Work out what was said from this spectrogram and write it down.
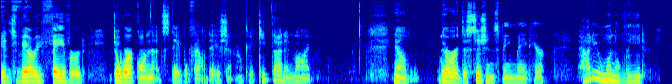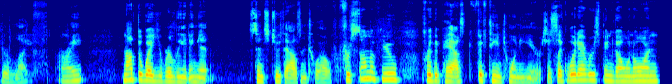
it's very favored to work on that stable foundation. Okay. Keep that in mind. Now, there are decisions being made here. How do you want to lead your life? All right. Not the way you were leading it since 2012. For some of you, for the past 15, 20 years. It's like whatever's been going on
